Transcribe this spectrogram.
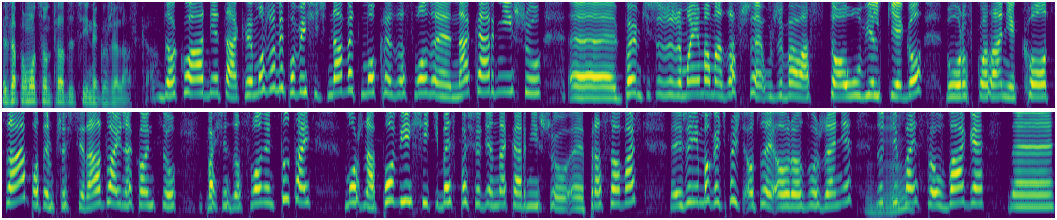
za pomocą tradycyjnego żelazka. Dokładnie tak. Możemy powiesić nawet mokre zasłony na karniszu. E, powiem Ci szczerze, że moja mama zawsze używała stołu wielkiego. Było rozkładanie koca, potem prześcieradła i na końcu właśnie zasłony. Tutaj można powiesić i bezpośrednio na karniszu e, prasować. Jeżeli mogę Ci powiedzieć o, tutaj o rozłożenie, zwróćcie Państwo uwagę, e,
